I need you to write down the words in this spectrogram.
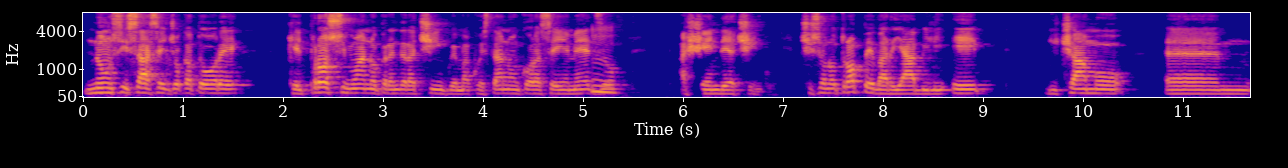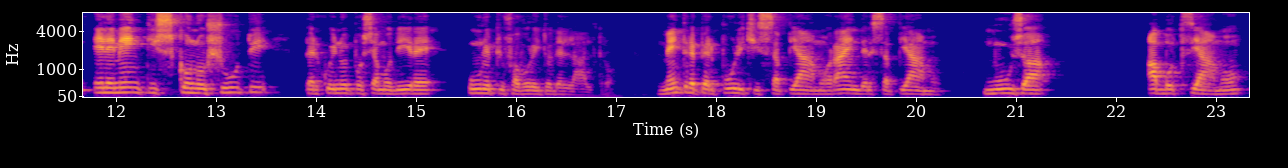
Non si sa se il giocatore che il prossimo anno prenderà 5, ma quest'anno ancora 6,5, mm ascende a 5. Ci sono troppe variabili e diciamo ehm, elementi sconosciuti per cui noi possiamo dire uno è più favorito dell'altro. Mentre per Pulicic sappiamo, Reinder sappiamo, Musa abbozziamo,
